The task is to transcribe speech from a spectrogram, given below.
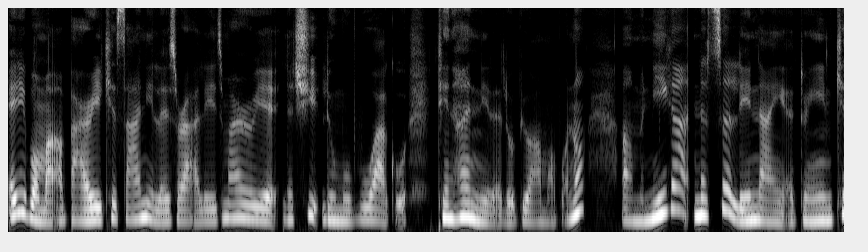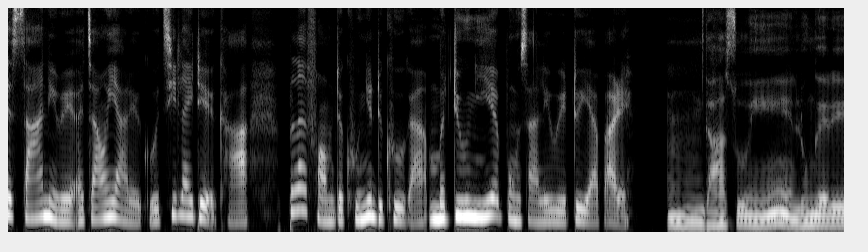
အဲ့ဒီပုံမှာအဘာတွေခေတ်စားနေလဲဆိုတာအလေကျမတို့ရဲ့လက်ရှိလူမှုဘဝကိုထင်ဟပ်နေတယ်လို့ပြောရမှာပေါ့နော်အာမနေ့က24နိုင်အတွင်းခေတ်စားနေတဲ့အကြောင်းအရာတွေကိုချိလိုက်တဲ့အခါ platform တစ်ခုညတစ်ခုကမတူညီတဲ့ပုံစံလေးတွေတွေ့ရပါတယ် อืมဒါဆိုရင်လူငယ်တွေ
